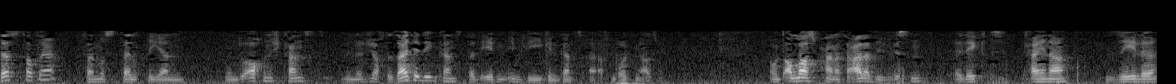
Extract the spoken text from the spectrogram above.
تَسْتَطِعْ فَمُسْتَلْقِيًا Wenn du auch nicht kannst, wenn du nicht auf der Seite liegen kannst, dann eben im Liegen, ganz auf dem Rücken also. Und Allah subhanahu wa ta'ala, wie wir wissen, er legt keiner Seele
